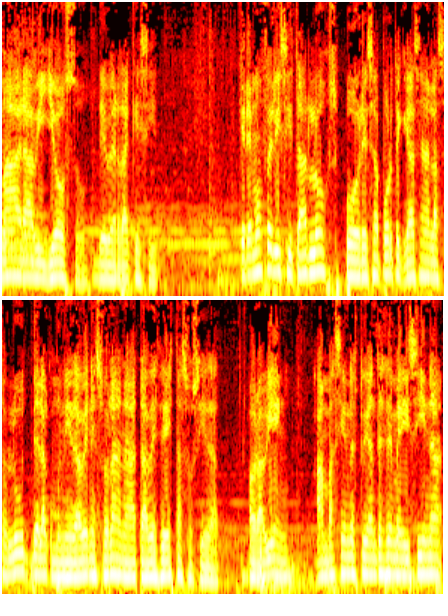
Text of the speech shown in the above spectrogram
Maravilloso, de verdad que sí. Queremos felicitarlos por ese aporte que hacen a la salud de la comunidad venezolana a través de esta sociedad. Ahora bien, ambas siendo estudiantes de medicina,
